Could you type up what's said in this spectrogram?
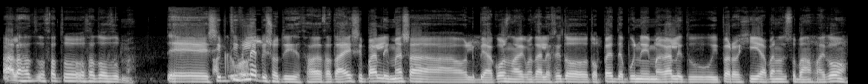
αλλά θα το, θα το, θα το δούμε. Ε, εσύ τι Ακριβώς. βλέπεις ότι θα, θα ταΐσει πάλι μέσα ο Ολυμπιακός να εκμεταλλευτεί το, το 5 που είναι η μεγάλη του υπεροχή απέναντι στον Παναθηναϊκό;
